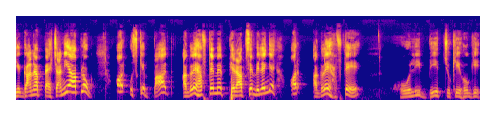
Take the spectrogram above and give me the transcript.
ये गाना पहचानिए आप लोग। और उसके बाद अगले हफ़्ते में फिर आपसे मिलेंगे और अगले हफ़्ते होली बीत चुकी होगी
